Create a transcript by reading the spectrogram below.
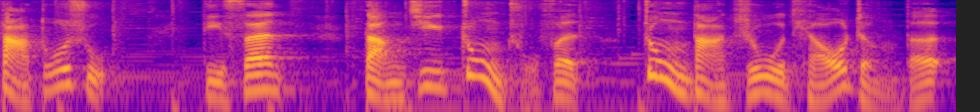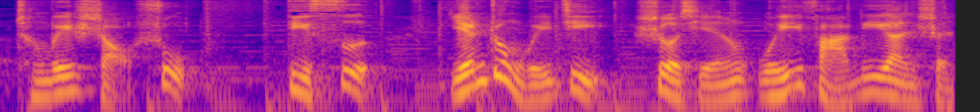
大多数；第三，党纪重处分、重大职务调整的成为少数；第四。严重违纪、涉嫌违法立案审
